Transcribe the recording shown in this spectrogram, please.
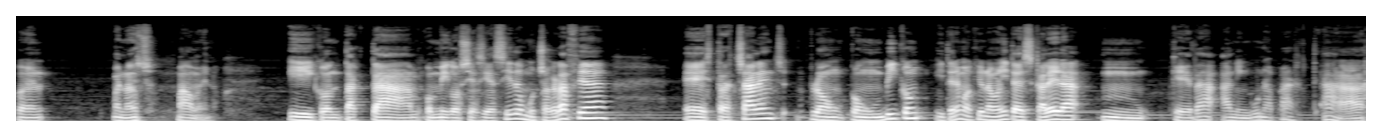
Bueno, eso, más o menos. Y contacta conmigo si así ha sido. Muchas gracias. Extra Challenge. Pon, un beacon. Y tenemos aquí una bonita escalera mm, que da a ninguna parte. Ah,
